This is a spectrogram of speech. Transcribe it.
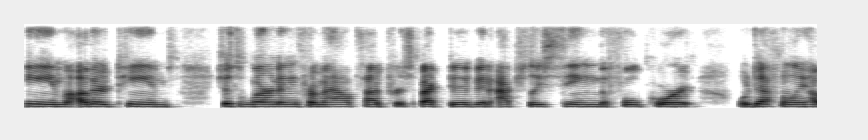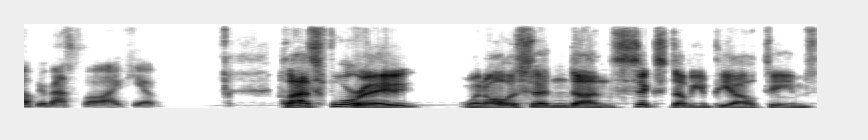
team, other teams, just learning from an outside perspective and actually seeing the full court will definitely help your basketball IQ. Class 4A, when all is said and done, six WPIAL teams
